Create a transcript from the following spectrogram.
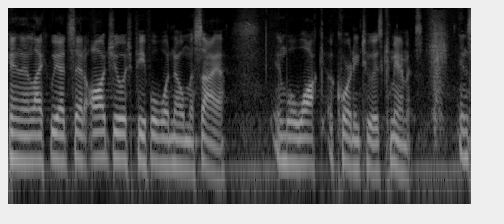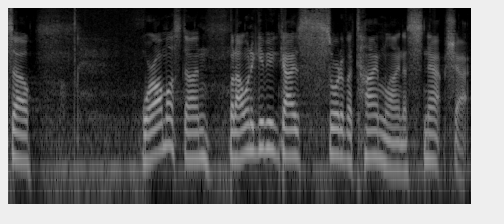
And then, like we had said, all Jewish people will know Messiah and will walk according to his commandments. And so, we're almost done, but I want to give you guys sort of a timeline, a snapshot.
